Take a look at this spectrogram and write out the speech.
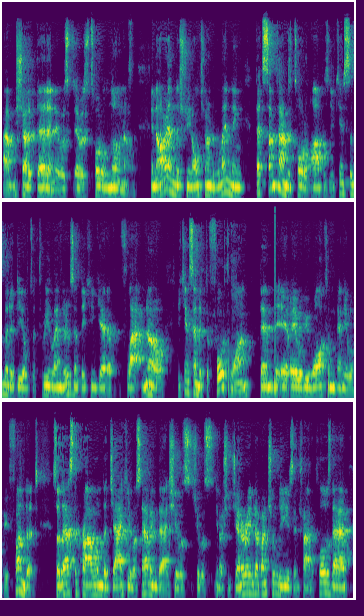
um, shut it dead and it was it was total no-no. In our industry, in alternative lending, that's sometimes a total opposite. You can submit a deal to three lenders and they can get a flat no. You can send it to fourth one, then it, it will be welcome and it will be funded. So that's the problem that Jackie was having. That she was she was you know she generated a bunch of leads and trying to close that,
